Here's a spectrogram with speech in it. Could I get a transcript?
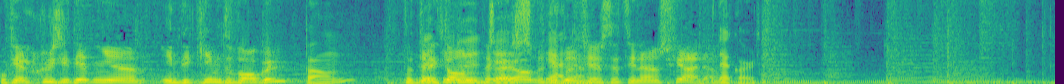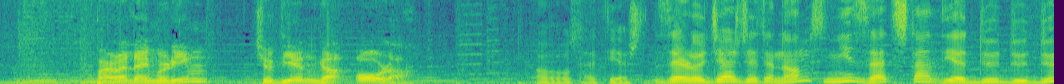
Ku fjalëkryqi të jep një indikim të vogël, tan, Të drejton te ajo, ti do të gjesh se cila është fjala. Dakor. Paralajmërim që vjen nga ora. Oh, sa e thjeshtë. 069 20 7222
